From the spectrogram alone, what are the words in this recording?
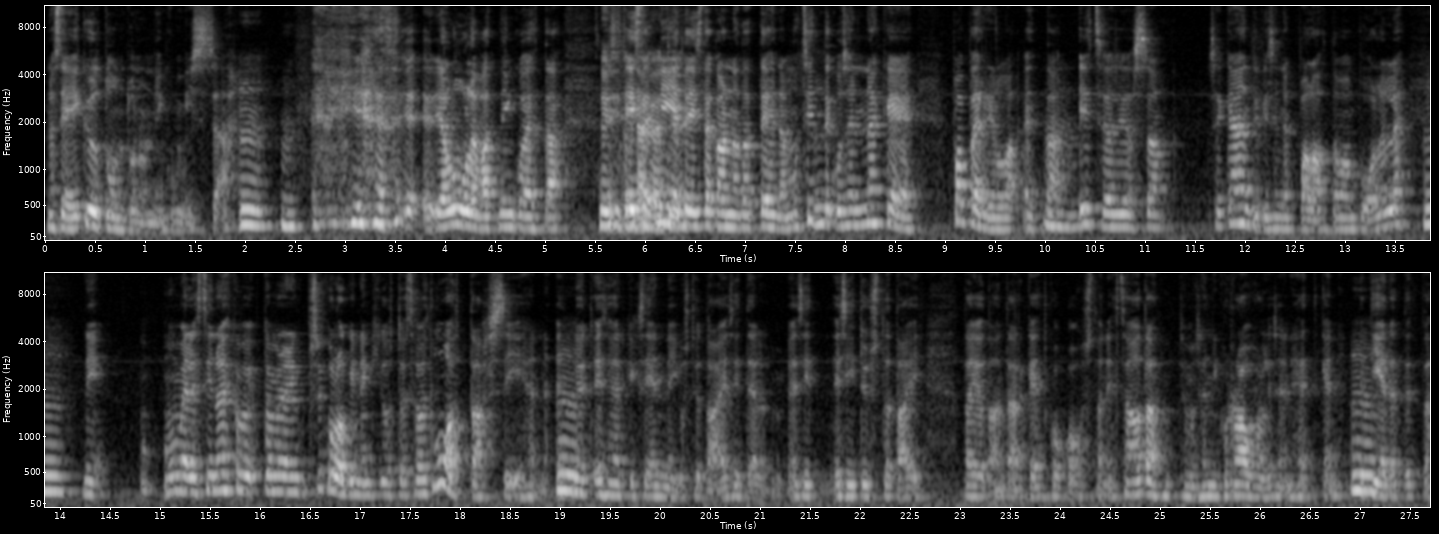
no se ei kyllä tuntunut niin kuin missään. Mm. Mm. ja, ja luulevat, niin kuin, että, niin, et ei sitä, niin, että ei sitä kannata tehdä. Mutta mm. sitten kun sen näkee paperilla, että mm. itse asiassa se kääntyikin sinne palauttavan puolelle, mm. niin mun mielestä siinä on ehkä tämmöinen niin psykologinenkin juttu, että sä voit luottaa siihen. Mm. Että nyt esimerkiksi ennen just jotain esitel, esi, esitystä tai tai jotain tärkeää kokousta, niin sä otat semmoisen niin rauhallisen hetken mm. ja tiedät, että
